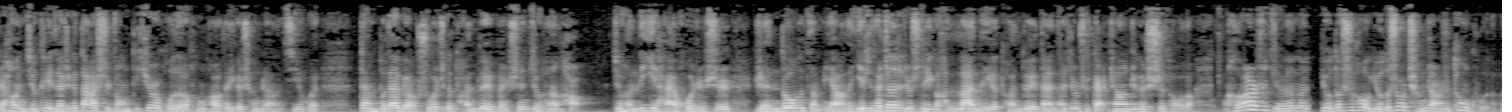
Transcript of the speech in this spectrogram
然后你就可以在这个大势中的确是获得很好的一个成长的机会，但不代表说这个团队本身就很好，就很厉害，或者是人都怎么样的。也许他真的就是一个很烂的一个团队，但他就是赶上这个势头了。何二是觉得呢？有的时候，有的时候成长是痛苦的。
